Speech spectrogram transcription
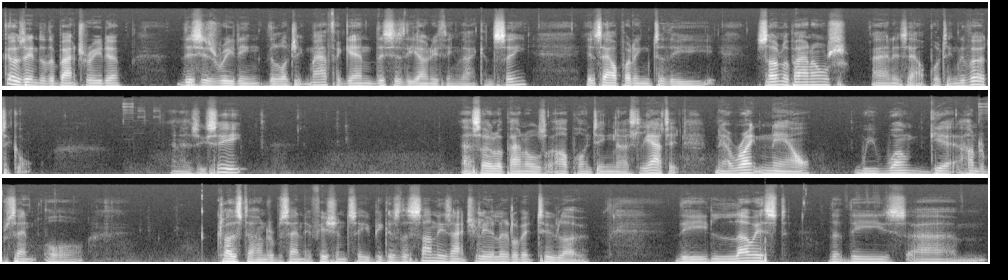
goes into the batch reader. This is reading the logic math. Again this is the only thing that can see. It's outputting to the solar panels and it's outputting the vertical. And as you see our solar panels are pointing nicely at it. Now right now we won't get 100% or close to 100% efficiency because the sun is actually a little bit too low. The lowest that these um,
